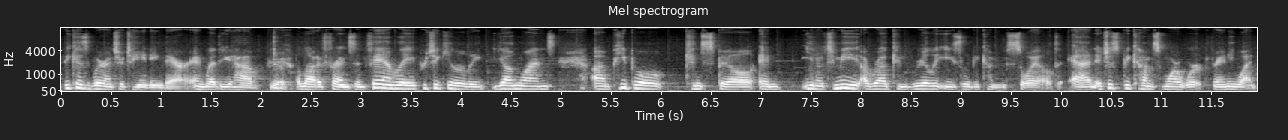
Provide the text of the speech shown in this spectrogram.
because we're entertaining there. And whether you have yeah. a lot of friends and family, particularly young ones, um, people can spill. And, you know, to me, a rug can really easily become soiled and it just becomes more work for anyone.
